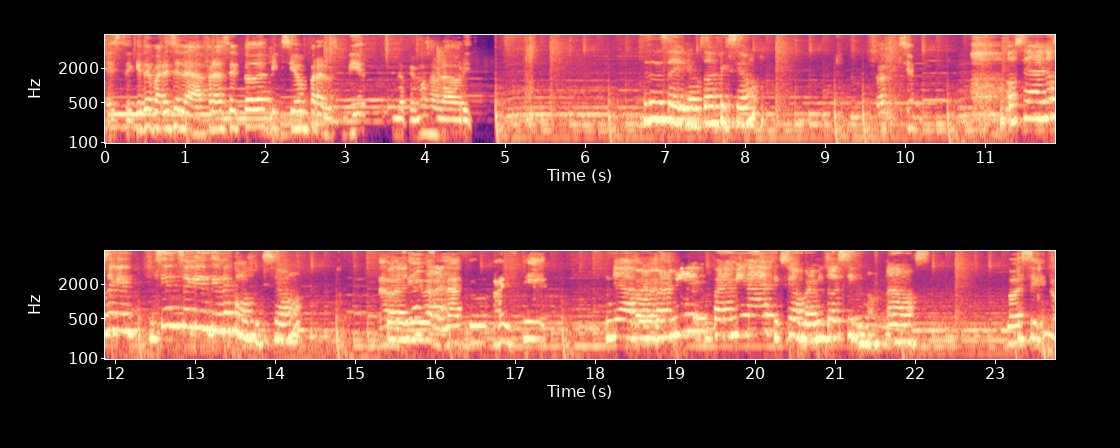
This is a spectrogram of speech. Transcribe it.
este, ¿qué te parece la frase todo es ficción para resumir lo que hemos hablado ahorita? ¿Es en serio? ¿Todo es ficción? Todo es ficción. O sea, no sé qué, sí sé qué entiendes como ficción. Narrativa, relato, ay sí. Ya, pero para mí, para mí nada es ficción, para mí todo es signo, nada más. Todo es signo.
